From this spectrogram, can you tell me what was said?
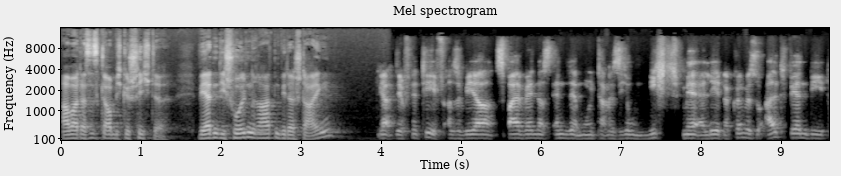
Aber das ist, glaube ich, Geschichte. Werden die Schuldenraten wieder steigen? Ja, definitiv. Also wir zwei werden das Ende der Monetarisierung nicht mehr erleben. Da können wir so alt werden wie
